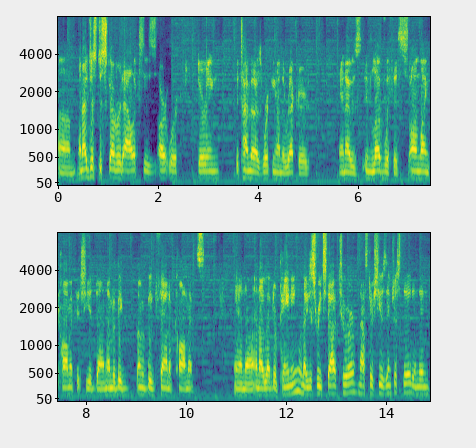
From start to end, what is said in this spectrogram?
Um, and I just discovered Alex's artwork during the time that I was working on the record, and I was in love with this online comic that she had done. I'm a big I'm a big fan of comics, and uh, and I loved her painting. And I just reached out to her, asked her if she was interested, and then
